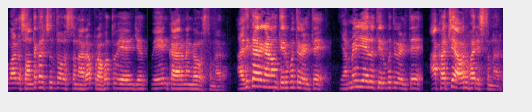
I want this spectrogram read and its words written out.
వాళ్ళ సొంత ఖర్చులతో వస్తున్నారా? ప్రభుత్వ వ్యయం చే వ్యయం కారణంగా వస్తున్నారా? అధికార గణం తిరుపతి వెళ్తే ఎమ్మెల్యేలు తిరుపతి వెళ్తే ఆ ఖర్చు ఎవరు భరిస్తున్నారు?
